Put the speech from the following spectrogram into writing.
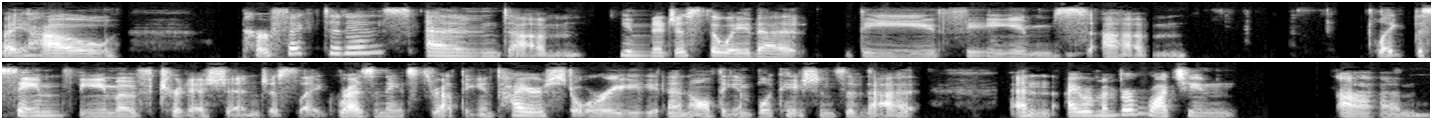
by how perfect it is. And, um, you know, just the way that the themes, um, like the same theme of tradition just like resonates throughout the entire story and all the implications of that. And I remember watching um,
